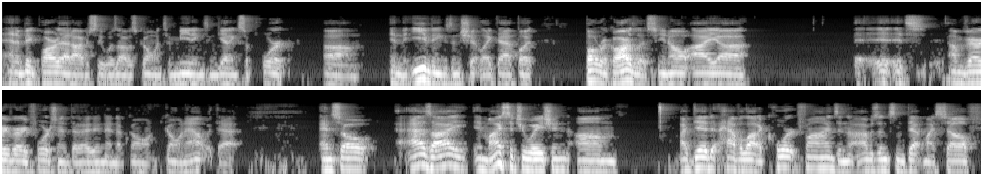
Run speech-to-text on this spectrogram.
and a big part of that obviously was I was going to meetings and getting support um, in the evenings and shit like that. But but regardless, you know, I uh, it, it's I'm very very fortunate that I didn't end up going going out with that. And so as I in my situation, um, I did have a lot of court fines and I was in some debt myself,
